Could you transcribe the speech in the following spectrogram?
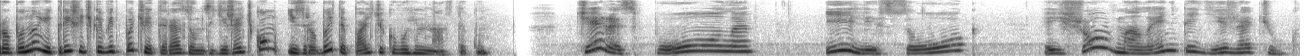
Пропоную трішечки відпочити разом з їжачком і зробити пальчикову гімнастику. Через поле і лісок йшов маленький їжачок.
